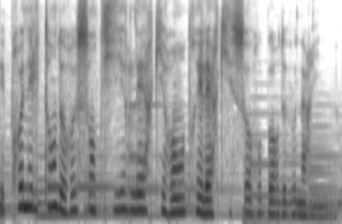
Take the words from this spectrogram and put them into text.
Et prenez le temps de ressentir l'air qui rentre et l'air qui sort au bord de vos narines.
